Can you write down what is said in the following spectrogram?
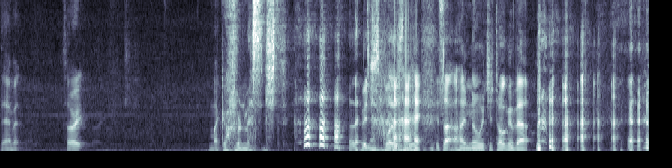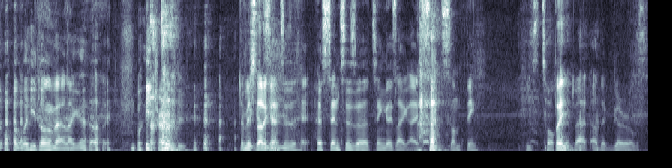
Damn it, sorry. My girlfriend messaged. Let me just close it. it's like I know what you're talking about. what, what are you talking about? Like, what are you trying to do? Let me start her again. Senses, her senses are tingling. It's like I sense something. He's talking But- about other girls.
